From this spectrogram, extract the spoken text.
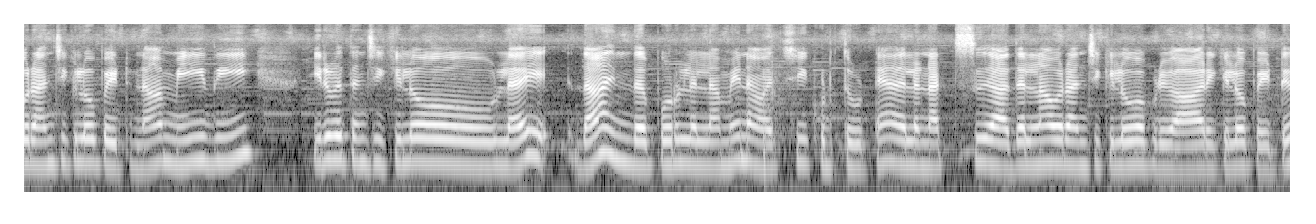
ஒரு அஞ்சு கிலோ போயிட்டுனா மீதி இருபத்தஞ்சி கிலோவில் தான் இந்த பொருள் எல்லாமே நான் வச்சு கொடுத்து விட்டேன். அதில் நட்ஸு அதெல்லாம் ஒரு அஞ்சு கிலோ அப்படி ஆறு கிலோ போயிட்டு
